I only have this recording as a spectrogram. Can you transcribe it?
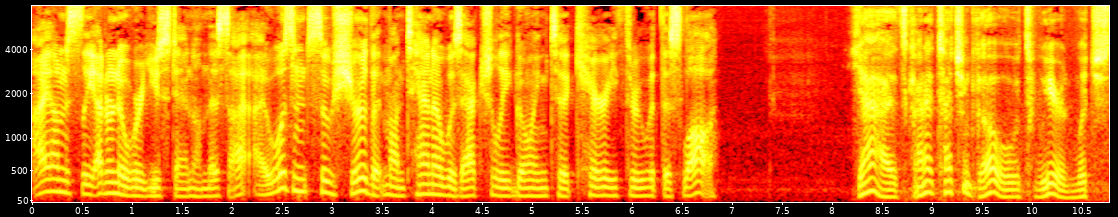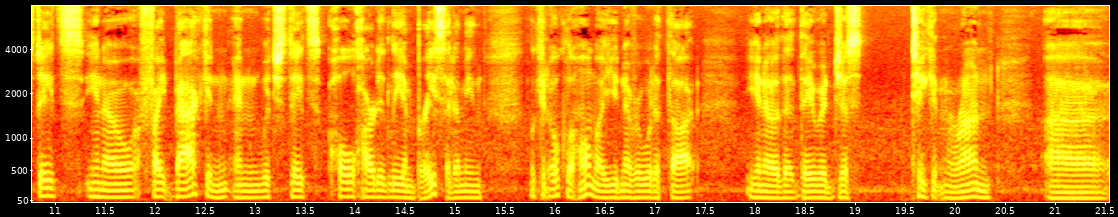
I honestly, I don't know where you stand on this. I, I wasn't so sure that Montana was actually going to carry through with this law. Yeah, it's kind of touch and go. It's weird which states, you know, fight back and, and which states wholeheartedly embrace it. I mean, look at Oklahoma. You never would have thought, you know, that they would just take it and run. Uh,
